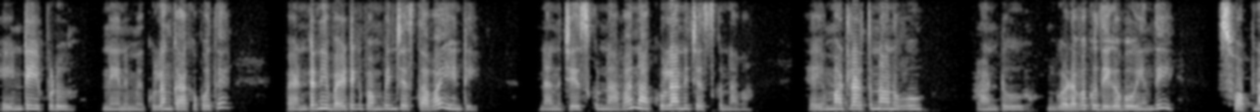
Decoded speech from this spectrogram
ఏంటి ఇప్పుడు? నేను మీ కులం కాకపోతే వెంటనే బయటికి పంపించేస్తావా ఏంటి? నన్ను చేసుకున్నావా? నా కులాన్ని చేసుకున్నావా? ఏం మాట్లాడుతున్నావు నువ్వు? అంటూ గొడవకు దిగబోయింది స్వప్న.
